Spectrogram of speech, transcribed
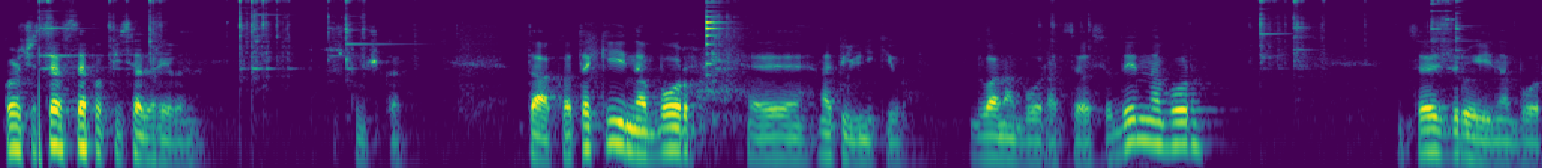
Коротше, це все по 50 гривень. Штучка. Так, отакий набор е, напільників. Два набори. Це ось один набор. Це ось другий набор.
